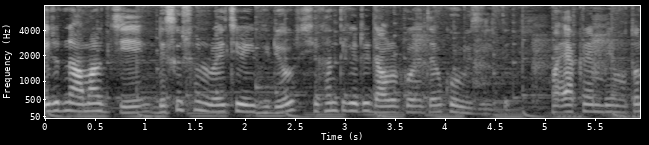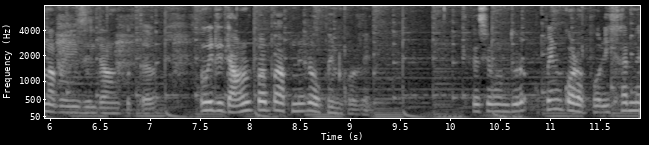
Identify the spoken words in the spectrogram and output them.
এই জন্য আমার যে ডিসক্রিপশন রয়েছে এই ভিডিওর সেখান থেকে এটি ডাউনলোড করে নিতে হবে খুব ইজিলিতে বা এক এমবির মতন আপনার ইজিলি ডাউনলোড করতে হবে। এবং এটি ডাউনলোড করার পর আপনারা ওপেন করবেন। ঠিক আছে বন্ধুরা ওপেন করার পর এখানে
